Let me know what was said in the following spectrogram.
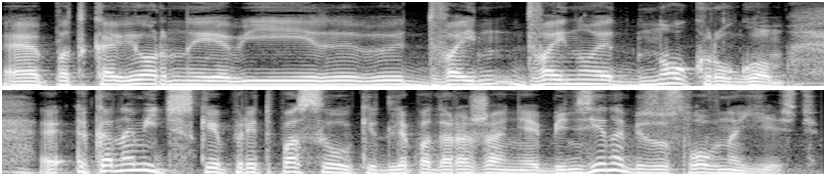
э, подковерные и э, двой- двойное дно кругом. Э, экономические предпосылки для подорожания бензина, безусловно, есть.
